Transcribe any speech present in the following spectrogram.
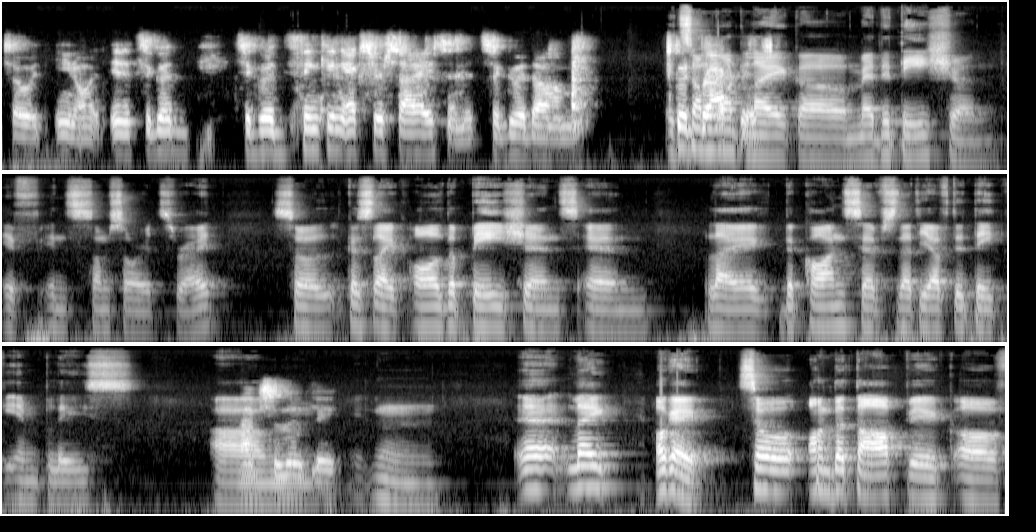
so it, you know it, it's a good it's a good thinking exercise and it's a good um It's good somewhat practice like uh, meditation, if in some sorts, right? So, because like all the patience and like the concepts that you have to take in place. Um, absolutely mm, uh, like okay, so on the topic of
